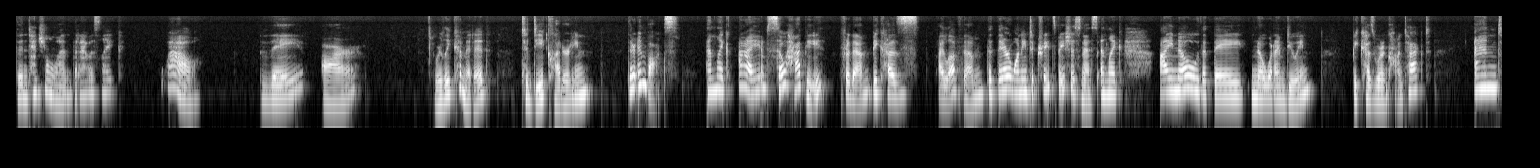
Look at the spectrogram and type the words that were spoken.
the intentional one, that I was like, wow, they are really committed to decluttering their inbox. And like, I am so happy for them because I love them that they're wanting to create spaciousness. And like, I know that they know what I'm doing because we're in contact. And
